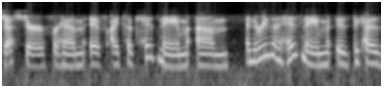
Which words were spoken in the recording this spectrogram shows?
gesture for him if I took his name. Um, and the reason his name is because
